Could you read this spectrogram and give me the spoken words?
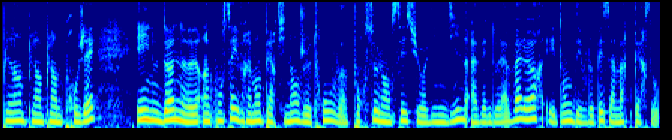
plein, plein, plein de projets. Et il nous donne euh, un conseil vraiment pertinent, je trouve, pour se lancer sur LinkedIn avec de la valeur et donc développer sa marque perso.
